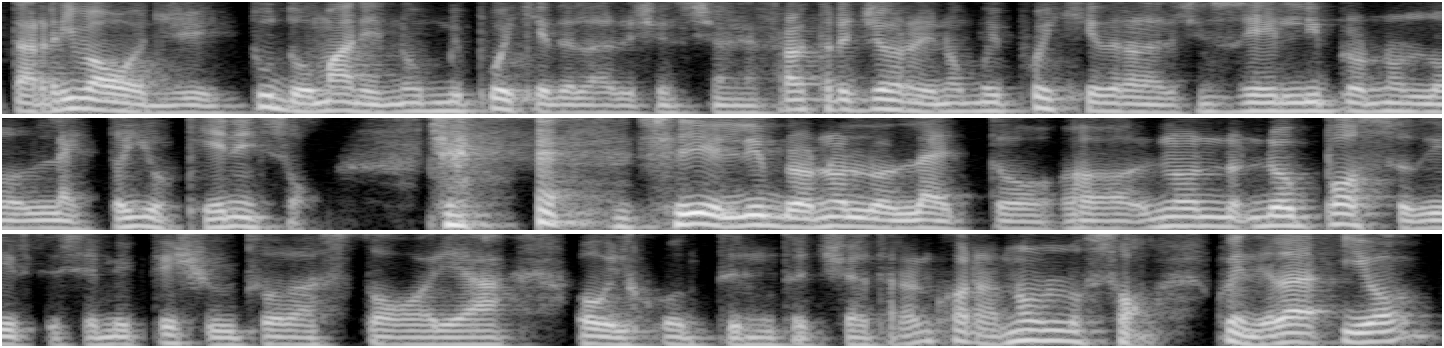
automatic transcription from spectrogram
ti arriva oggi, tu domani non mi puoi chiedere la recensione, fra tre giorni non mi puoi chiedere la recensione se il libro non l'ho letto, io che ne so. Cioè, se io il libro non l'ho letto, uh, non, non, posso dirti se mi è piaciuto la storia o il contenuto, eccetera. Ancora non lo so. Quindi la, io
